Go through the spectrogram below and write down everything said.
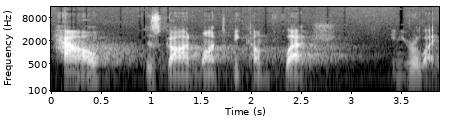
How does God want to become flesh in your life?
